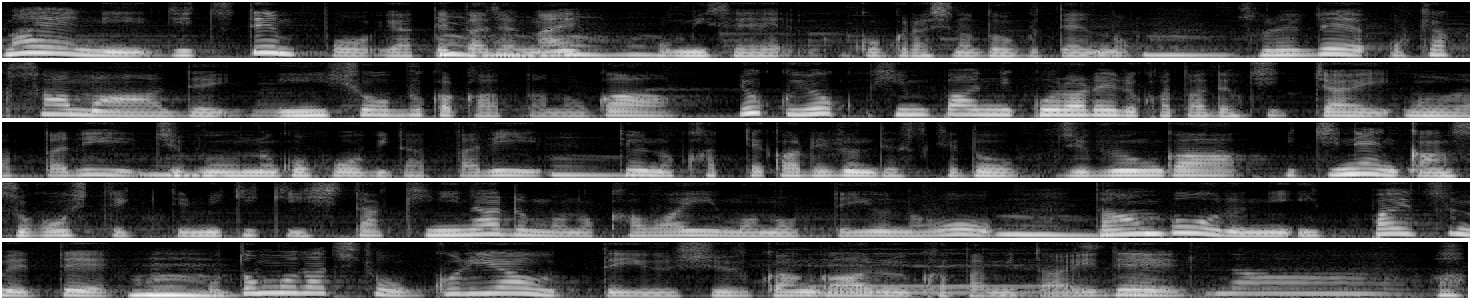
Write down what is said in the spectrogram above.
前に実店舗やってたじゃない、うんうんうんうん、お店ここ暮らしの道具店の、うん、それでお客様で印象深かったのがよくよく頻繁に来られる方でちっちゃいものだったり、自分のご褒美だったり、っていうのを買ってかれるんですけど自分が1年間過ごしてきて見聞きした気になるもの可愛いものっていうのを、段ボールにいっぱい詰めて、お友達と送り合うっていう習慣がある方みたいで。あ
